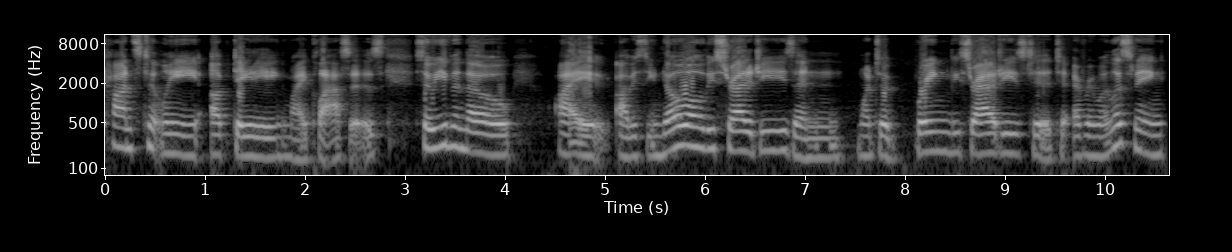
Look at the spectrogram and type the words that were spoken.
constantly updating my classes. So even though I obviously know all these strategies and want to bring these strategies to, to everyone listening,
